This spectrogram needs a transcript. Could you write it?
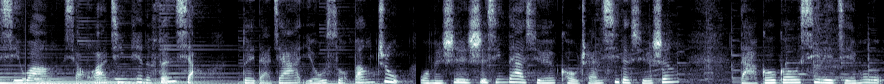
希望小花今天的分享对大家有所帮助。我们是世新大学口传系的学生。打勾勾系列节目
